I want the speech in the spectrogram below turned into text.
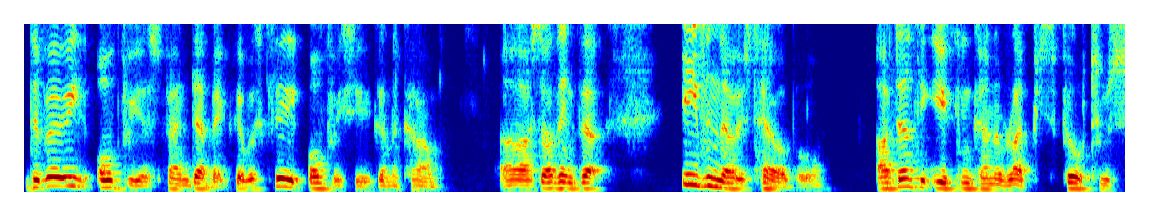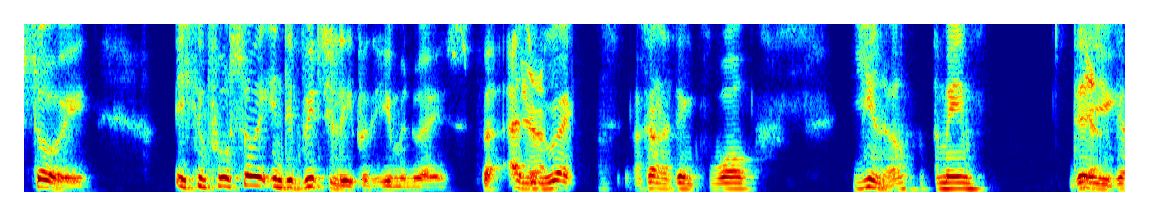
the very obvious pandemic that was clearly obviously going to come. Uh, so I think that even though it's terrible, I don't think you can kind of like feel too sorry. You can feel it individually for the human race, but as Yeah. a race, I kind of think, well, you know, I mean, there Yeah. you go,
